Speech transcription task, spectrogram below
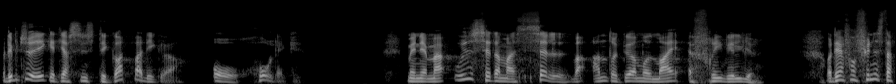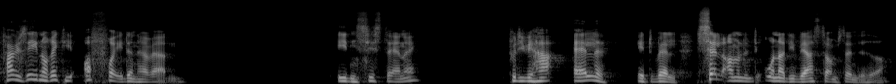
Og det betyder ikke, at jeg synes, det er godt, hvad de gør. Overhovedet ikke. Men jeg udsætter mig selv, hvad andre gør mod mig, af fri vilje. Og derfor findes der faktisk ikke noget rigtig ofre i den her verden. I den sidste ende, ikke? Fordi vi har alle et valg, selv om under de værste omstændigheder.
